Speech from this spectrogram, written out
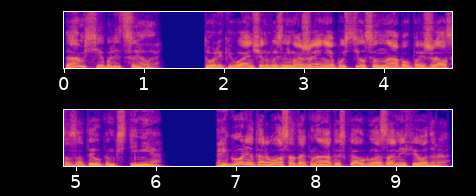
Там все были целы. Толик Иванчин в изнеможении опустился на пол, прижался затылком к стене. Григорий оторвался от окна, отыскал глазами Федора.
